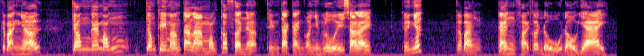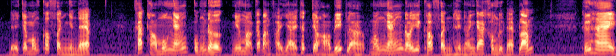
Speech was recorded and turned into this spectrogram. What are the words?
Các bạn nhớ, trong cái móng, trong khi mà chúng ta làm móng coffin á, thì chúng ta cần có những lưu ý sau đây. Thứ nhất, các bạn cần phải có đủ độ dài để cho móng coffin nhìn đẹp. Khách họ muốn ngắn cũng được, nhưng mà các bạn phải giải thích cho họ biết là móng ngắn đối với coffin thì nó ra không được đẹp lắm. Thứ hai,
